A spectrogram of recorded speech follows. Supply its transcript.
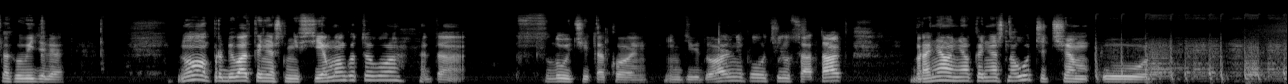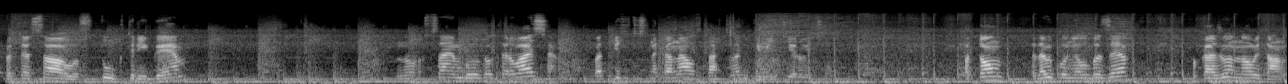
Как вы видели, Но пробивать, конечно, не все могут его. Это случай такой индивидуальный получился. А так, броня у него, конечно, лучше, чем у ПТ-САУ Стук 3Г. Ну, с вами был доктор Вася. Подписывайтесь на канал, ставьте лайки, комментируйте. Потом, когда выполнил БЗ, покажу новый танк.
